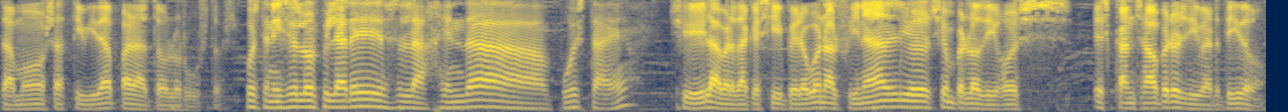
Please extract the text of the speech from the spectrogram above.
damos actividad para todos los gustos. Pues tenéis en los pilares la agenda puesta, ¿eh? Sí, la verdad que sí. Pero bueno, al final yo siempre lo digo, es, es cansado pero es divertido.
